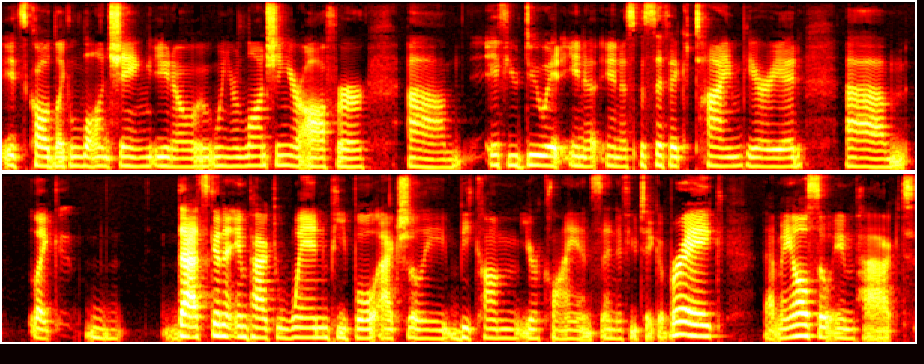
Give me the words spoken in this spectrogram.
it's called like launching you know when you're launching your offer um, if you do it in a in a specific time period um, like that's going to impact when people actually become your clients. And if you take a break, that may also impact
